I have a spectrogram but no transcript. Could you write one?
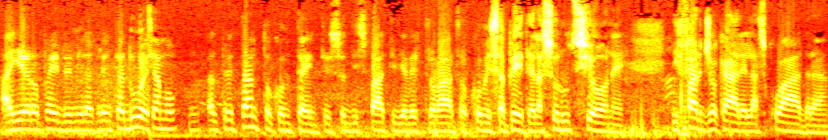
agli europei 2032. Siamo altrettanto contenti e soddisfatti di aver trovato, come sapete, la soluzione di far giocare la squadra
